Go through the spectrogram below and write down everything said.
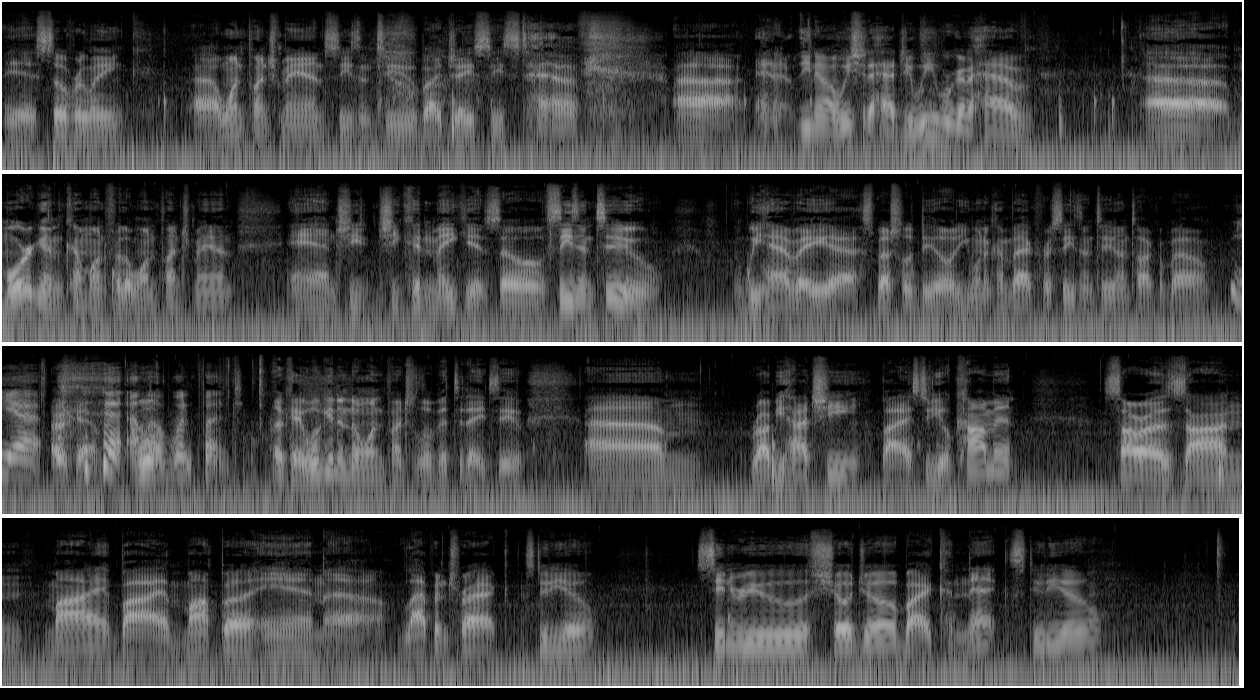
is Silverlink. Uh, One Punch Man season two by JC Staff. Uh, and you know we should have had you. We were going to have uh, Morgan come on for the One Punch Man, and she she couldn't make it. So season two, we have a uh, special deal. Do you want to come back for season two and talk about? Yeah. Okay. I Well- love One Punch. Okay, we'll get into One Punch a little bit today too. Um, RobiHachi by Studio Comet, Sara Zanmai by Mappa and uh, Track Studio, Senryuu Shoujo by Connect Studio.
